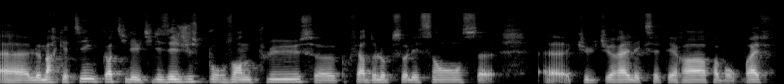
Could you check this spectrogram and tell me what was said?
Euh, le marketing, quand il est utilisé juste pour vendre plus, euh, pour faire de l'obsolescence culturelle, etc. Enfin bon, bref.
